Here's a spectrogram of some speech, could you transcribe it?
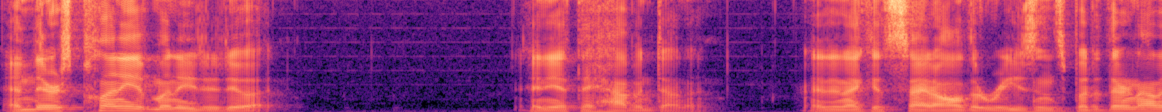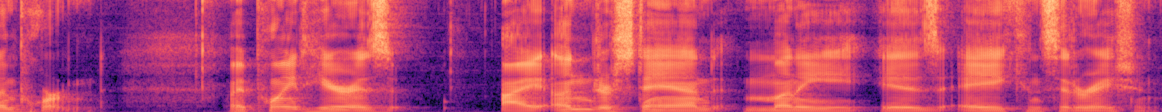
And there's plenty of money to do it. And yet they haven't done it. And I could cite all the reasons, but they're not important. My point here is I understand money is a consideration,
